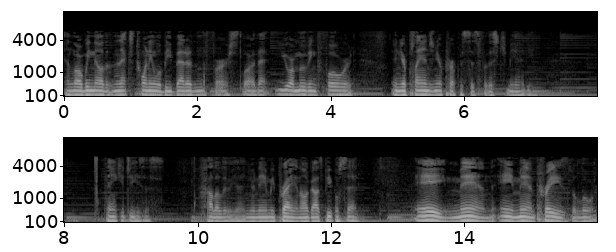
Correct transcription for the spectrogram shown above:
And Lord, we know that the next 20 will be better than the first, Lord, that you are moving forward in your plans and your purposes for this community. Thank you, Jesus. Hallelujah. In your name we pray. And all God's people said, Amen. Amen. Praise the Lord.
